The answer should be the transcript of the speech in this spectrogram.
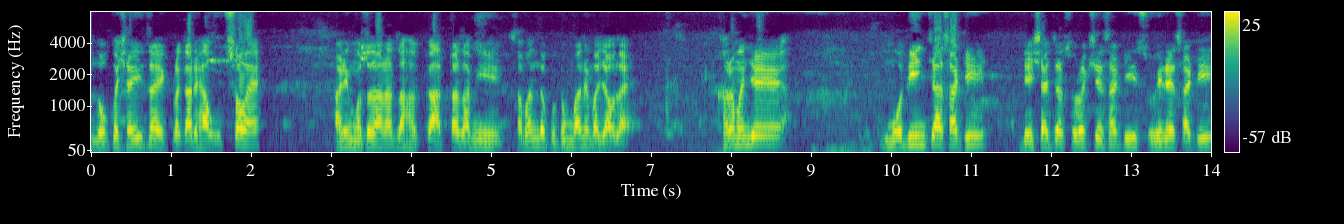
लोकशाहीचा एक प्रकारे हा उत्सव आहे आणि मतदानाचा हक्क आत्ताच आम्ही सबंध कुटुंबाने बजावला आहे खरं म्हणजे मोदींच्यासाठी देशाच्या सुरक्षेसाठी सुविधेसाठी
